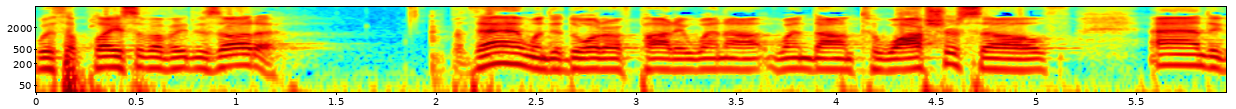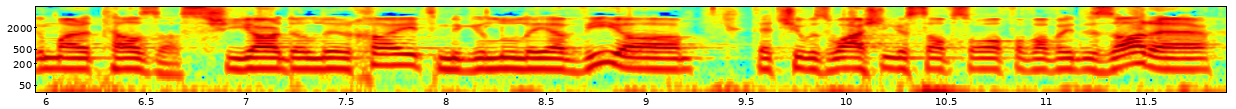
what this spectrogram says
with a place of Avedizara. But then, when the daughter of Pari went out, went down to wash herself, and the Gemara tells us she that she was washing herself so off of Avodah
